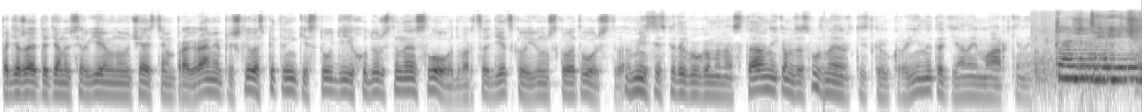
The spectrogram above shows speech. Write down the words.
Поддержать Татьяну Сергеевну участием в программе пришли воспитанники студии «Художественное слово» Дворца детского и юношеского творчества вместе с педагогом и наставником, заслуженной артисткой Украины Татьяной Маркиной. Каждый вечер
